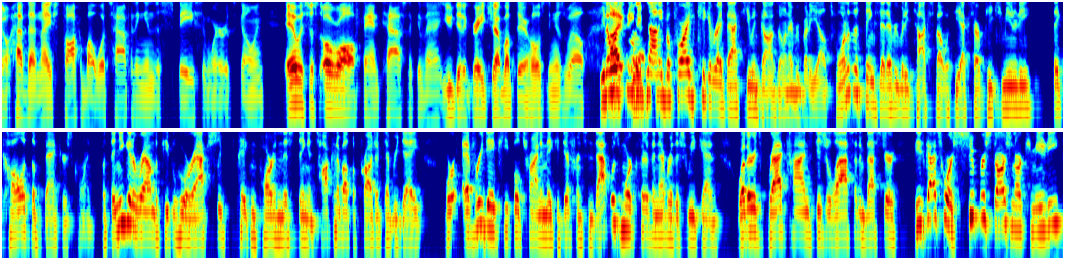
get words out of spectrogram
know have that nice talk about what's happening in this space and where it's going. It was just overall a fantastic event. You did a great job up there hosting as well. You know what's I, funny, Johnny? Before I kick it right back to you and Gonzo and everybody else, one of the things that everybody talks about with the XRP community, they call it the banker's coin. But then you get around the people who are actually taking part in this thing and talking about the project every day we're everyday people trying to make a difference. And that was more clear than ever this weekend. Whether it's Brad Kimes, digital asset investor, these guys who are superstars in our community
